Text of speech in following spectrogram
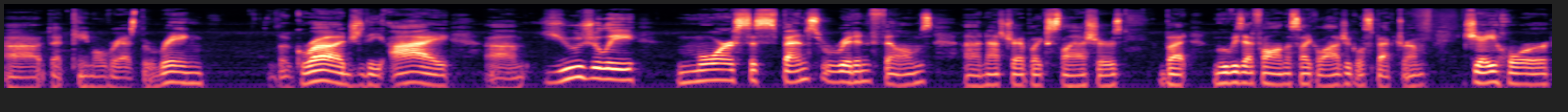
uh, that came over as The Ring, The Grudge, The Eye, um, usually more suspense ridden films, uh, not straight up like slashers, but movies that fall on the psychological spectrum. J horror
